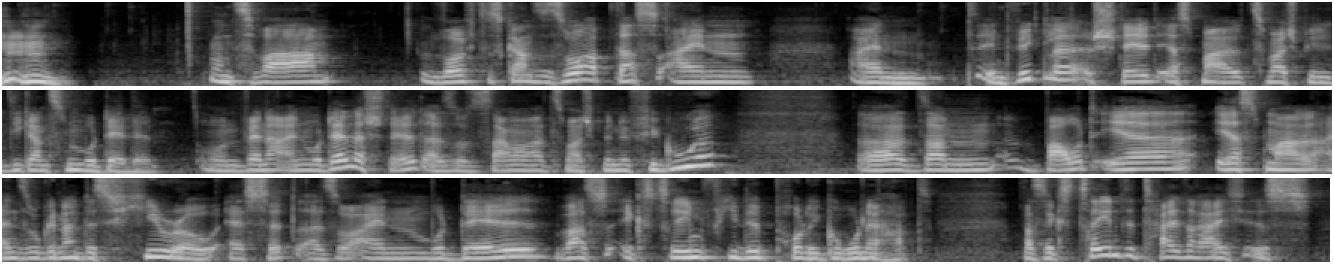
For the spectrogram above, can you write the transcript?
und zwar läuft das Ganze so ab, dass ein ein Entwickler erstellt erstmal zum Beispiel die ganzen Modelle. Und wenn er ein Modell erstellt, also sagen wir mal zum Beispiel eine Figur, äh, dann baut er erstmal ein sogenanntes Hero Asset, also ein Modell, was extrem viele Polygone hat, was extrem detailreich ist,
